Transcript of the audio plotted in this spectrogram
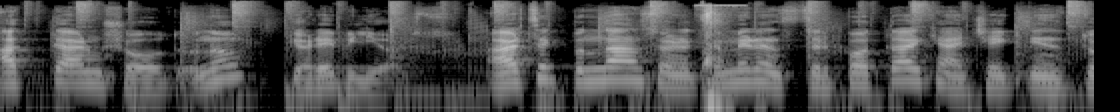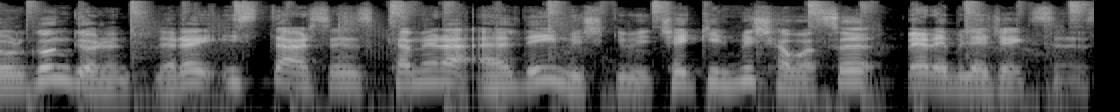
aktarmış olduğunu görebiliyoruz. Artık bundan sonra kameranız tripoddayken çektiğiniz durgun görüntülere isterseniz kamera eldeymiş gibi çekilmiş havası verebileceksiniz.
